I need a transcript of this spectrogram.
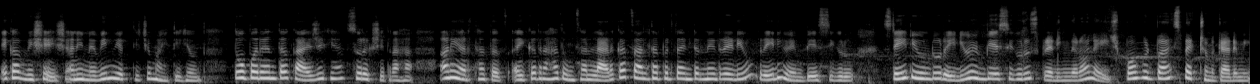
एका विशेष आणि नवीन व्यक्तीची माहिती घेऊन. तोपर्यंत काळजी घ्या सुरक्षित राहा आणि अर्थातच ऐकत राहा तुमचा लाडका चालता फिरता internet radio radio M P S C Guru stay युन to radio M P S C Guru spreading the knowledge good bye Spectrum Academy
